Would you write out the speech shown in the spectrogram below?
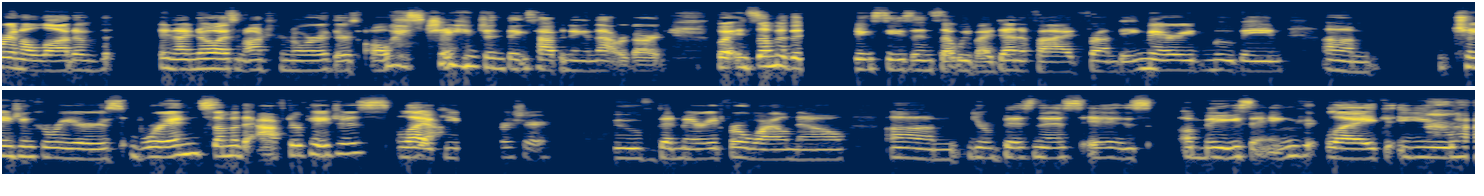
we're in a lot of and i know as an entrepreneur there's always change and things happening in that regard but in some of the changing seasons that we've identified from being married moving um, changing careers we're in some of the after pages like yeah, you for sure you've been married for a while now um, your business is amazing like you have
